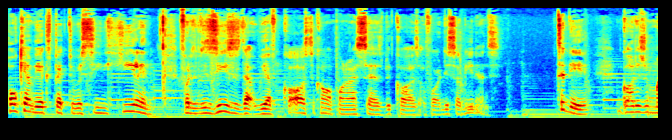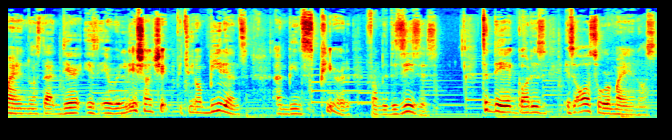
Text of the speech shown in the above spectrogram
How can we expect to receive healing for the diseases that we have caused to come upon ourselves because of our disobedience? Today, God is reminding us that there is a relationship between obedience and being spared from the diseases. Today, God is, is also reminding us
